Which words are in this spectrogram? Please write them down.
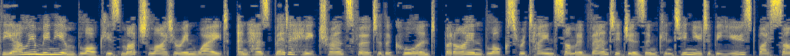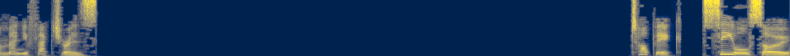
The aluminium block is much lighter in weight, and has better heat transfer to the coolant, but iron blocks retain some advantages and continue to be used by some manufacturers. See also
